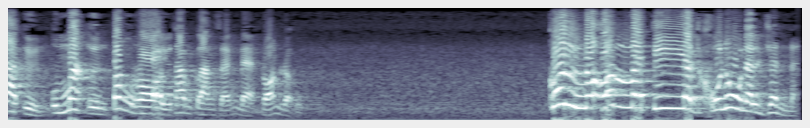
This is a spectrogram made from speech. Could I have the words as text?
ชาติอื่น อุมมะอื่นต้องรออยู่ท่ามกลางแสงแดดร้อนระอุ กุลอุมมตียัดคุลูนัลจันนะ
